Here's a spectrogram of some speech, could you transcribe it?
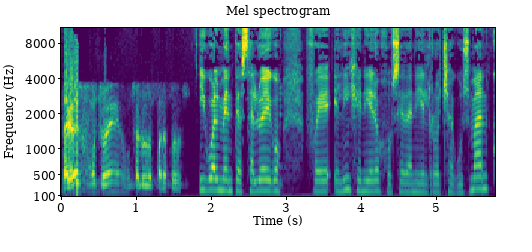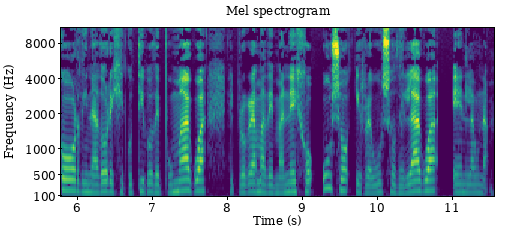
Le agradezco mucho, ¿eh? un saludo para todos. Igualmente, hasta luego. Fue el ingeniero José Daniel Rocha Guzmán, coordinador ejecutivo de Pumagua, el programa de manejo, uso y reuso del agua en la UNAM.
